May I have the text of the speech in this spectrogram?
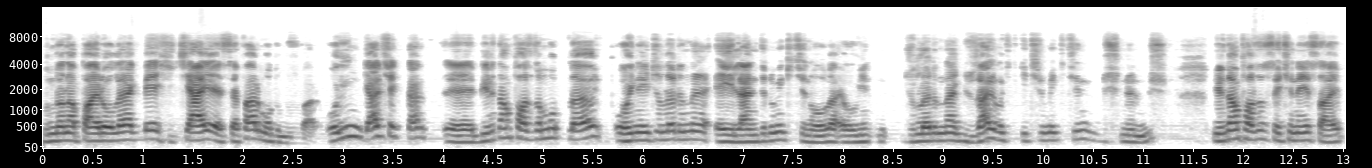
Bundan apayrı olarak ve hikaye, sefer modumuz var. Oyun gerçekten e, birden fazla modla oynayıcılarını eğlendirmek için, oyuncularına güzel vakit geçirmek için düşünülmüş. Birden fazla seçeneğe sahip.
